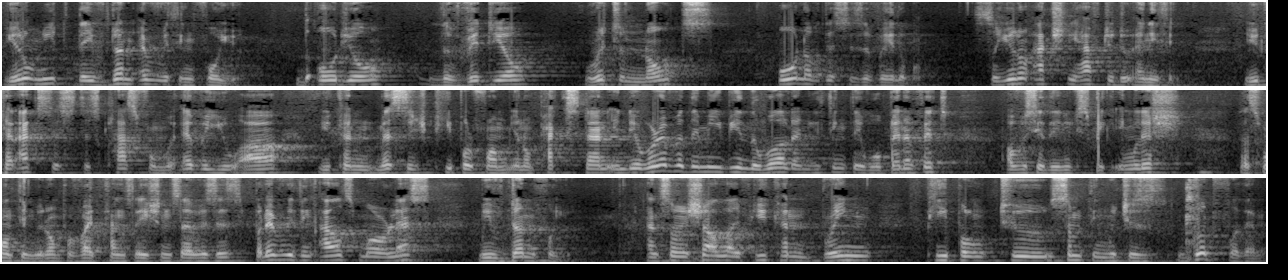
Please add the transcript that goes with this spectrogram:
you don't need, they've done everything for you. The audio, the video, written notes, all of this is available. So you don't actually have to do anything. You can access this class from wherever you are. You can message people from you know, Pakistan, India, wherever they may be in the world and you think they will benefit. Obviously, they need to speak English. That's one thing we don't provide translation services. But everything else, more or less, we've done for you. And so, inshallah, if you can bring people to something which is good for them,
